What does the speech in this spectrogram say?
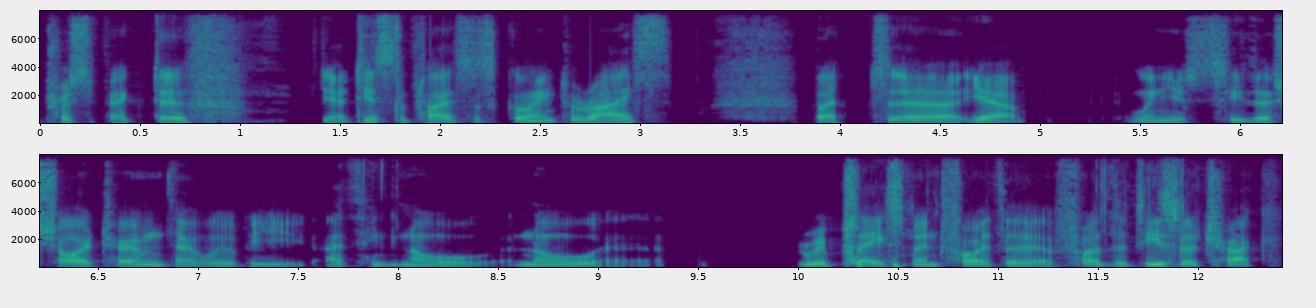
perspective, yeah, diesel price is going to rise, but uh, yeah, when you see the short term, there will be, I think, no no uh, replacement for the for the diesel truck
